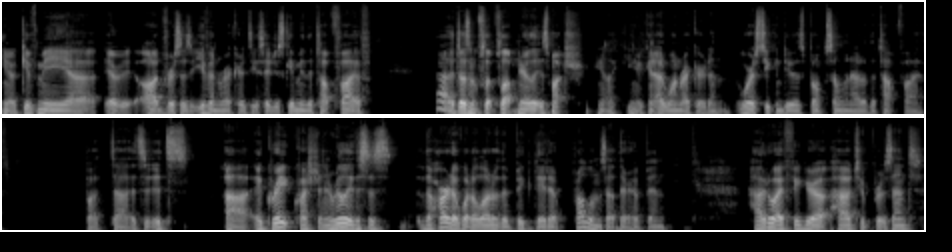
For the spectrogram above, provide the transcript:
you know, give me uh, odd versus even records, you say just give me the top five. Uh, it doesn't flip flop nearly as much. You know, like you, know, you can add one record, and worst you can do is bump someone out of the top five. But uh, it's it's uh, a great question, and really, this is the heart of what a lot of the big data problems out there have been. How do I figure out how to present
